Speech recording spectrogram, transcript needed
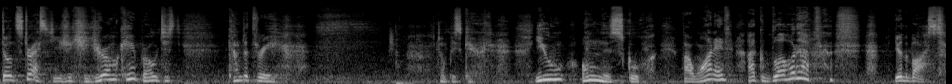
Don't stress. You- You're okay, bro. Just count to three. Don't be scared. You own this school. If I wanted, I could blow it up. You're the boss.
